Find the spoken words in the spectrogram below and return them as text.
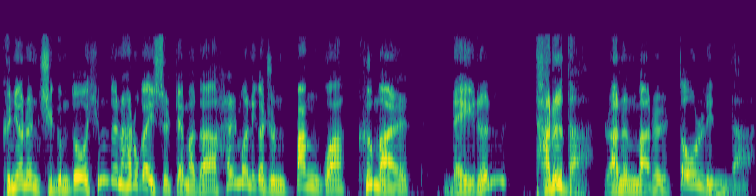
그녀는 지금도 힘든 하루가 있을 때마다 할머니가 준 빵과 그 말, 내일은 다르다 라는 말을 떠올린다.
